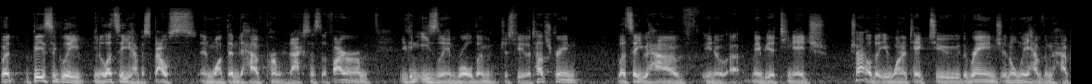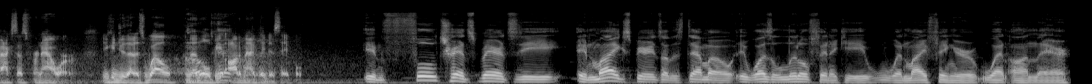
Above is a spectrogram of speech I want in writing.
but basically, you know, let's say you have a spouse and want them to have permanent access to the firearm, you can easily enroll them just via the touchscreen. Let's say you have, you know, uh, maybe a teenage child that you want to take to the range and only have them have access for an hour. You can do that as well, and then okay. they'll be automatically disabled. In full transparency, in my experience on this demo, it was a little finicky when my finger went on there.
